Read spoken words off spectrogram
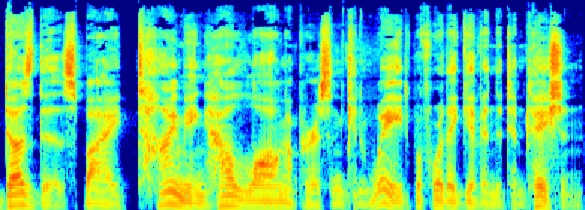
does this by timing how long a person can wait before they give in to temptation.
